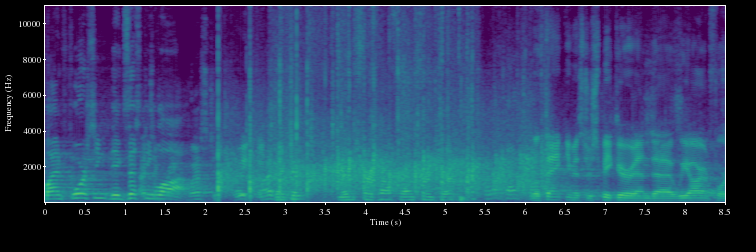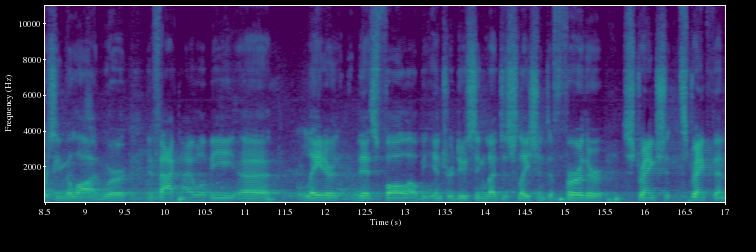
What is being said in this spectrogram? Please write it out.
by enforcing the existing law? Thank you. Minister of Health, Long-Term Care. Well, thank you, Mr. Speaker, and uh, we are enforcing the law, and we're, in fact, I will be uh, later this fall, I'll be introducing legislation to further strength, strengthen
